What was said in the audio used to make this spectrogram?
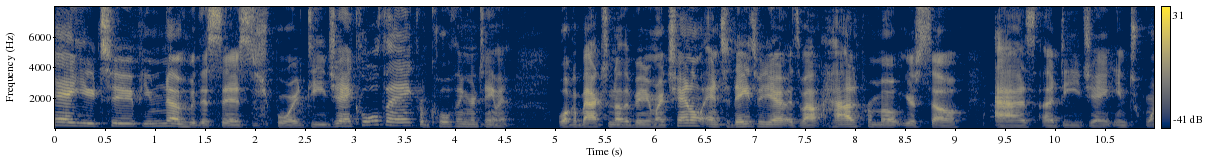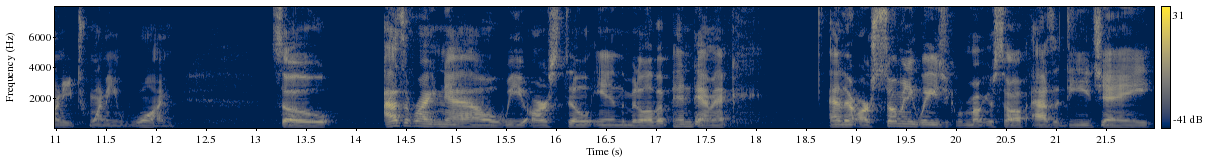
Hey YouTube, you know who this is. Is your boy DJ Cool Thing from Cool Thing Entertainment. Welcome back to another video on my channel and today's video is about how to promote yourself as a DJ in 2021. So as of right now, we are still in the middle of a pandemic and there are so many ways you can promote yourself as a DJ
